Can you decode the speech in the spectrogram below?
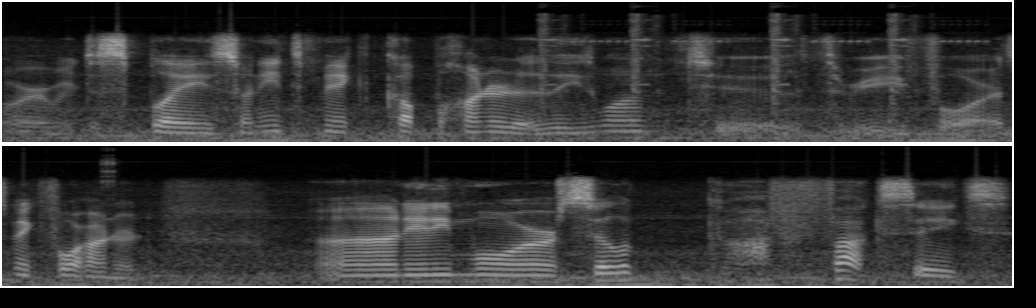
Where we displays? So I need to make a couple hundred of these. One, two, three, four. Let's make 400. Uh, any more silicon? Oh, fuck sakes.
